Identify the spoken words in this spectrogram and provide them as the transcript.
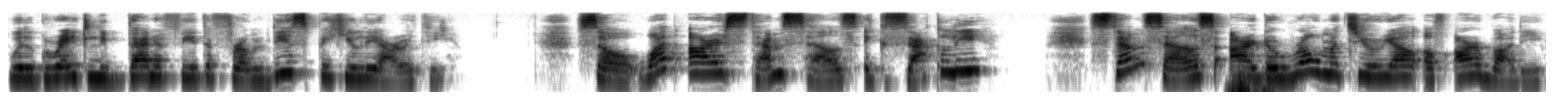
will greatly benefit from this peculiarity. So, what are stem cells exactly? Stem cells are the raw material of our body.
